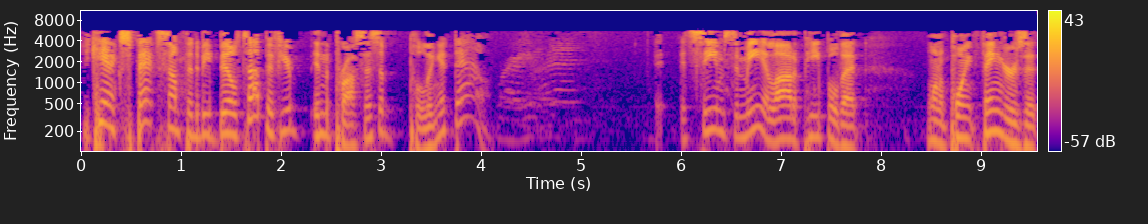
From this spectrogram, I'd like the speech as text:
You can't expect something to be built up if you're in the process of pulling it down. It seems to me a lot of people that want to point fingers at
